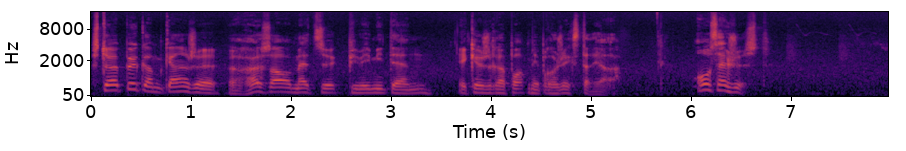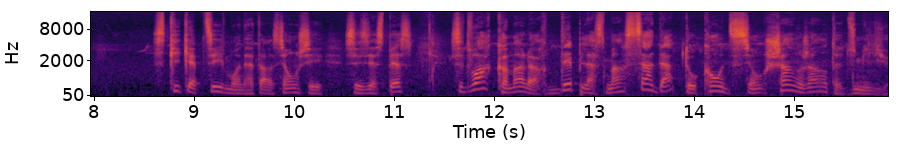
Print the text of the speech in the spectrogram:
C'est un peu comme quand je ressors ma tuque puis mes mitaines et que je reporte mes projets extérieurs. On s'ajuste. Ce qui captive mon attention chez ces espèces, c'est de voir comment leur déplacement s'adapte aux conditions changeantes du milieu.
